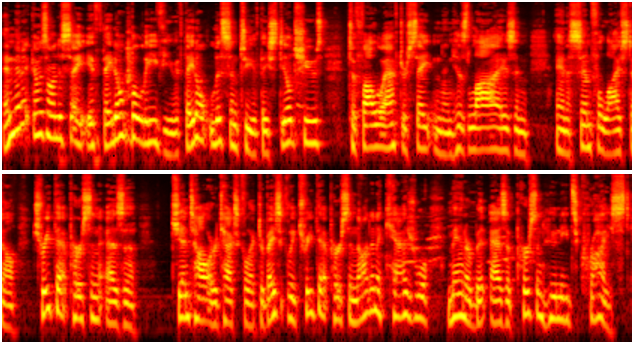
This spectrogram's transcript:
And then it goes on to say if they don't believe you, if they don't listen to you, if they still choose to follow after Satan and his lies and, and a sinful lifestyle, treat that person as a Gentile or tax collector. Basically, treat that person not in a casual manner, but as a person who needs Christ.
